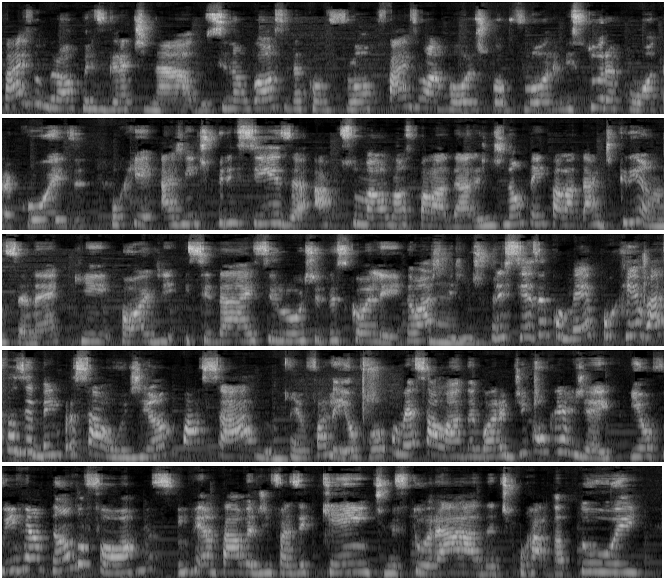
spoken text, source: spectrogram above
faz um brócolis gratinado. Se não gosta da couve-flor, faz um arroz de couve-flor e mistura com outra coisa. Porque a gente precisa acostumar o nosso paladar. A gente não tem paladar de criança, né? Que pode se dar esse luxo de escolher. Então, acho É. que a gente precisa comer porque vai fazer bem pra saúde. E ano passado, eu falei, eu vou comer salada agora de qualquer jeito. E eu fui inventando formas. Inventava de fazer quente, misturada, tipo ratatouille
